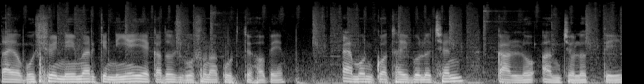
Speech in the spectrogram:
তাই অবশ্যই নেইমারকে নিয়েই একাদশ ঘোষণা করতে হবে। এমন কথাই বলেছেন কার্লো আঞ্চলত্তি।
